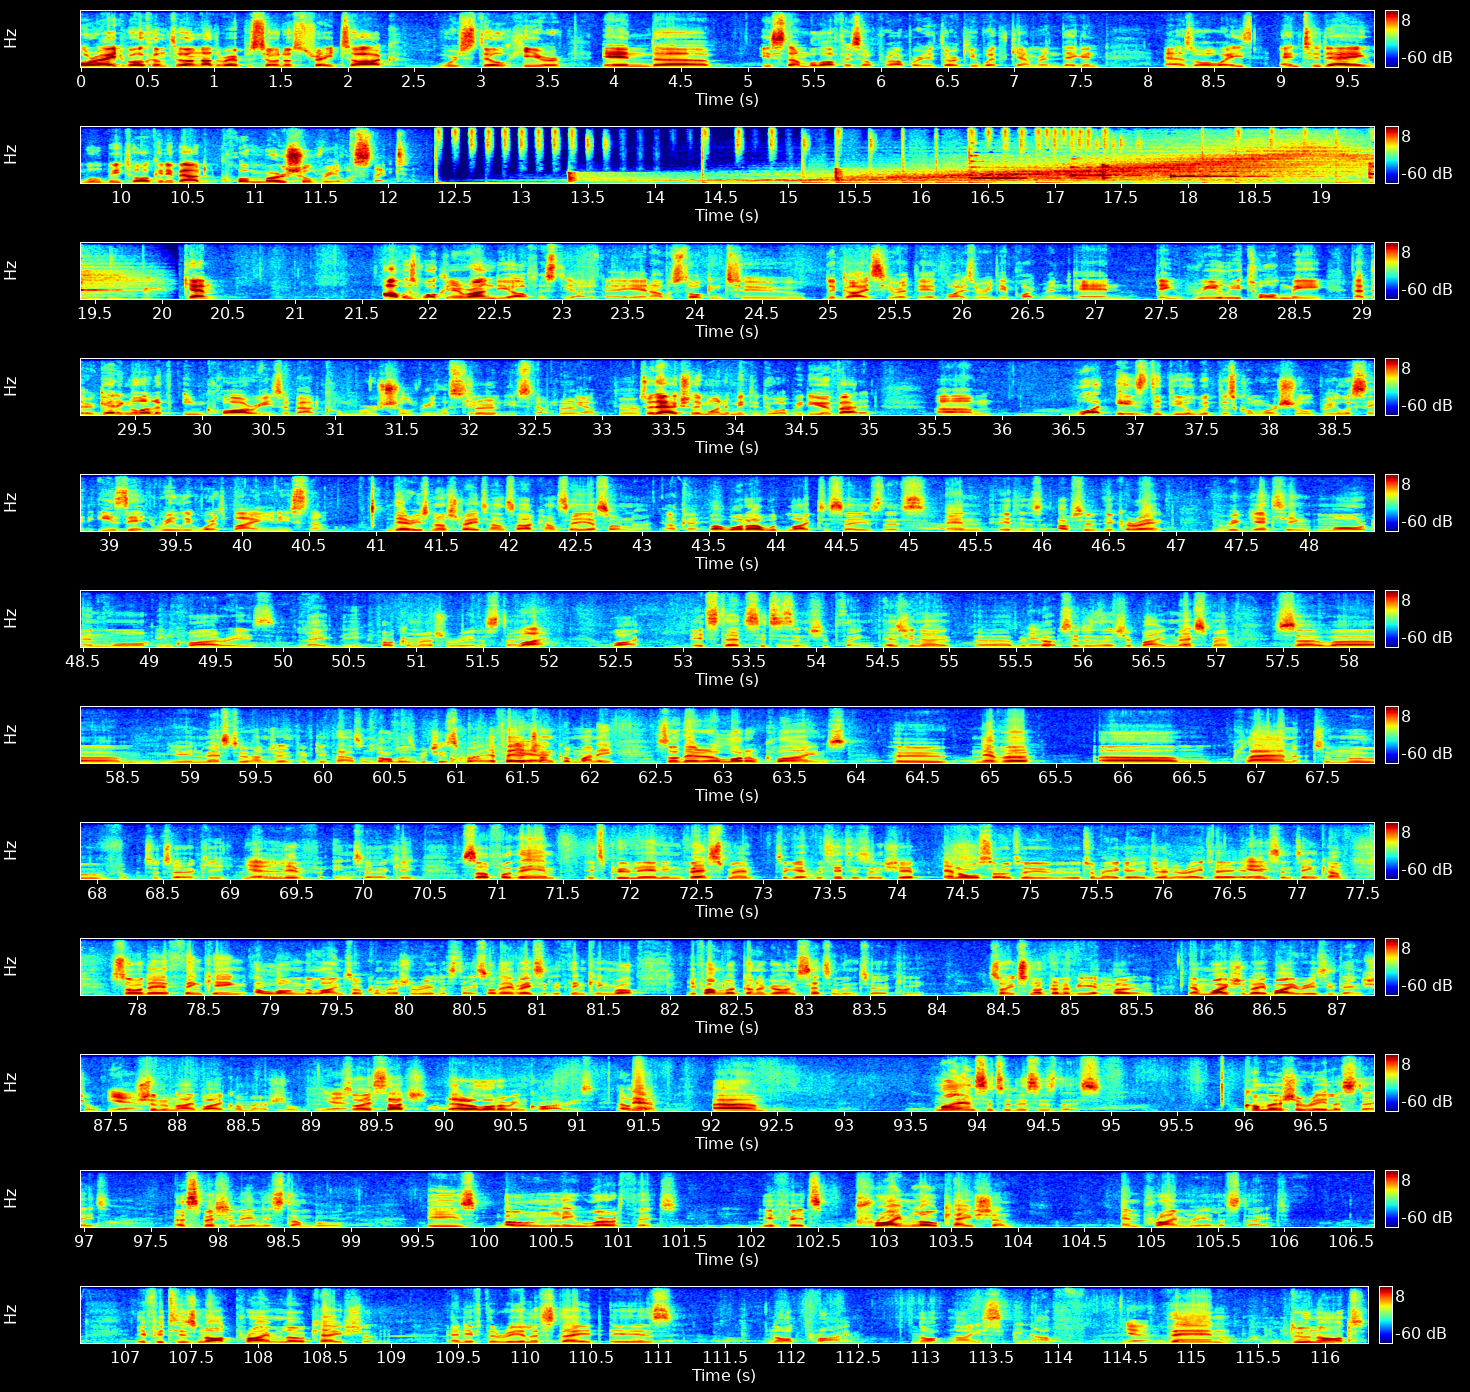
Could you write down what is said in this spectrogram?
All right, welcome to another episode of Straight Talk. We're still here in the Istanbul office of Property Turkey with Cameron Deggin, as always. And today we'll be talking about commercial real estate. Cam, I was walking around the office the other day and I was talking to the guys here at the advisory department, and they really told me that they're getting a lot of inquiries about commercial real estate True, in Istanbul. Yeah? yeah. So they actually wanted me to do a video about it. Um, what is the deal with this commercial real estate? Is it really worth buying in Istanbul? There is no straight answer. I can't say yes or no. Okay. But what I would like to say is this, and it is absolutely correct. We're getting more and more inquiries lately for commercial real estate. Why? Why? It's that citizenship thing. As you know, uh, we've Yeah. got citizenship by investment. So um, you invest $250,000, which is quite a fair Yeah. chunk of money. So there are a lot of clients who never um, plan to move to Turkey Yeah. and live in Turkey. So for them, it's purely an investment to get the citizenship and also to, to make it generate a, a Yeah. decent income. So they're thinking along the lines of commercial real estate. So they're basically thinking, well, if I'm not going to go and settle in Turkey, so it's not going to be a home, then why should I buy residential? Yeah. Shouldn't I buy commercial? Yeah. So as such, there are a lot of inquiries. Okay. Now, um, my answer to this is this. Commercial real estate, especially in Istanbul, is only worth it if it's prime location and prime real estate. If it is not prime location, and if the real estate is not prime, not nice enough, Yeah. then do not,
